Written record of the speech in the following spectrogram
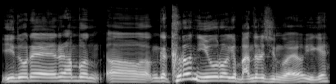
이 노래를 한번 어 그러니까 그런 이유로 이게 만들어진 거예요. 이게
